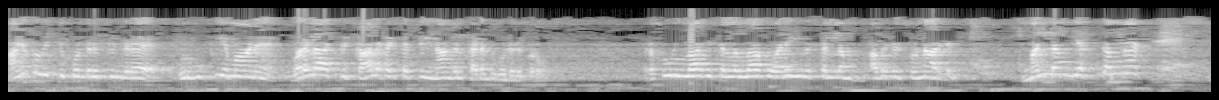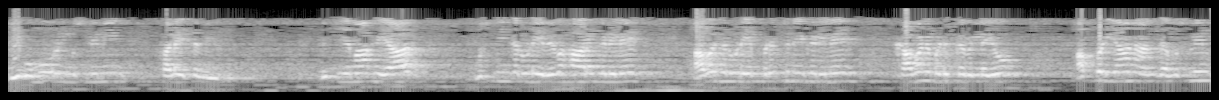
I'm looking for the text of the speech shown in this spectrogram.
அனுபவித்துக் கொண்டிருக்கின்ற ஒரு முக்கியமான வரலாற்று காலகட்டத்தை நாங்கள் கடந்து கொண்டிருக்கிறோம். ரசூலுல்லாஹி ஸல்லல்லாஹு அலைஹி வஸல்லம் அவர்கள் சொன்னார்கள் மல்லம் யஹ்தம்ம பி உமூரில் முஸ்லிமீன் நிச்சயமாக யார் முஸ்லிம்களுடைய விவகாரங்களிலே அவர்களுடைய பிரச்சனைகளிலே கவனம் எடுக்கவில்லையோ அப்படியான அந்த முஸ்லிம்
